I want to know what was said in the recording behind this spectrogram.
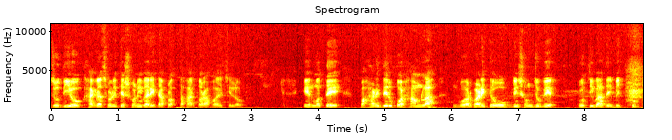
যদিও খাগড়াছড়িতে শনিবারই তা প্রত্যাহার করা হয়েছিল। এর মধ্যে পাহাড়িদের উপর হামলা, ঘরবাড়িতে অগ্নিসংযোগের প্রতিবাদে বিক্ষুব্ধ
